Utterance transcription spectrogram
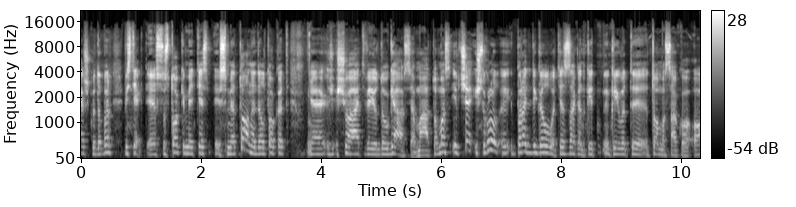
aišku, dabar vis tiek e, sustokime ties smetoną dėl to, kad e, šiuo atveju daugiausia matomas. Ir čia iš tikrųjų e, pradedi galvoti, tiesą sakant, kai, kai vat, e, Tomas sako, o,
